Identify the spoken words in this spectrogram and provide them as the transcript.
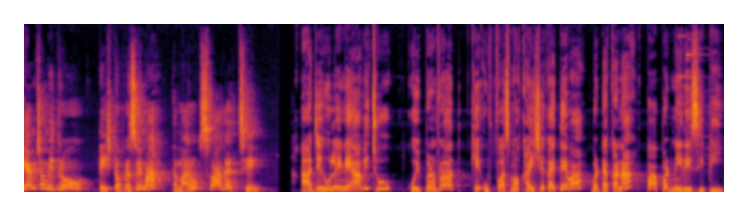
કેમ છો મિત્રો? ટેસ્ટ ઓફ રસોઈમાં તમારું સ્વાગત છે. આજે હું લઈને આવી છું કોઈ પણ વ્રત કે ઉપવાસમાં ખાઈ શકાય તેવા બટાકાના પાપડની રેસીપી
